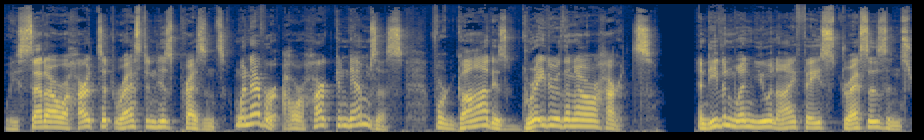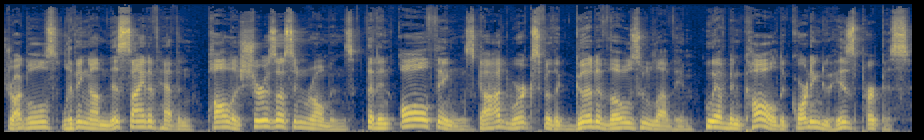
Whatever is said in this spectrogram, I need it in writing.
We set our hearts at rest in his presence whenever our heart condemns us, for God is greater than our hearts. And even when you and I face stresses and struggles living on this side of heaven, Paul assures us in Romans that in all things God works for the good of those who love him, who have been called according to his purpose.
